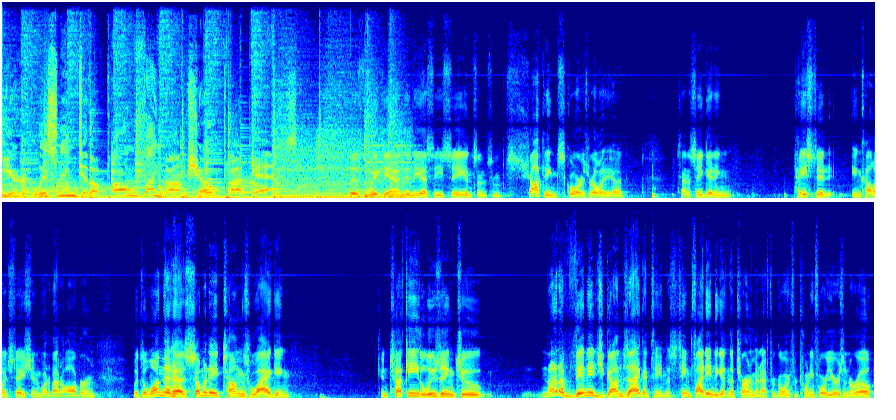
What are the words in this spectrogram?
You're listening to the Paul Finebaum Show podcast. This is the weekend in the SEC and some, some shocking scores, really. Uh, Tennessee getting pasted in College Station. What about Auburn? But the one that has so many tongues wagging Kentucky losing to not a vintage Gonzaga team. This team fighting to get in the tournament after going for 24 years in a row.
